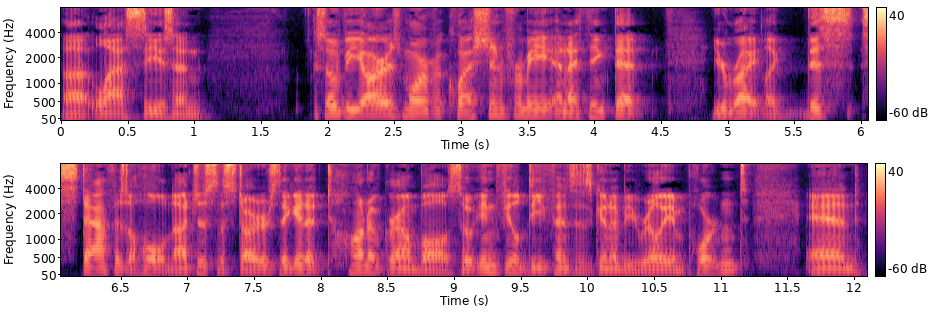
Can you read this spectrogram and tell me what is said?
uh, last season. So VR is more of a question for me. And I think that you're right. Like this staff as a whole, not just the starters, they get a ton of ground balls. So infield defense is going to be really important. And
